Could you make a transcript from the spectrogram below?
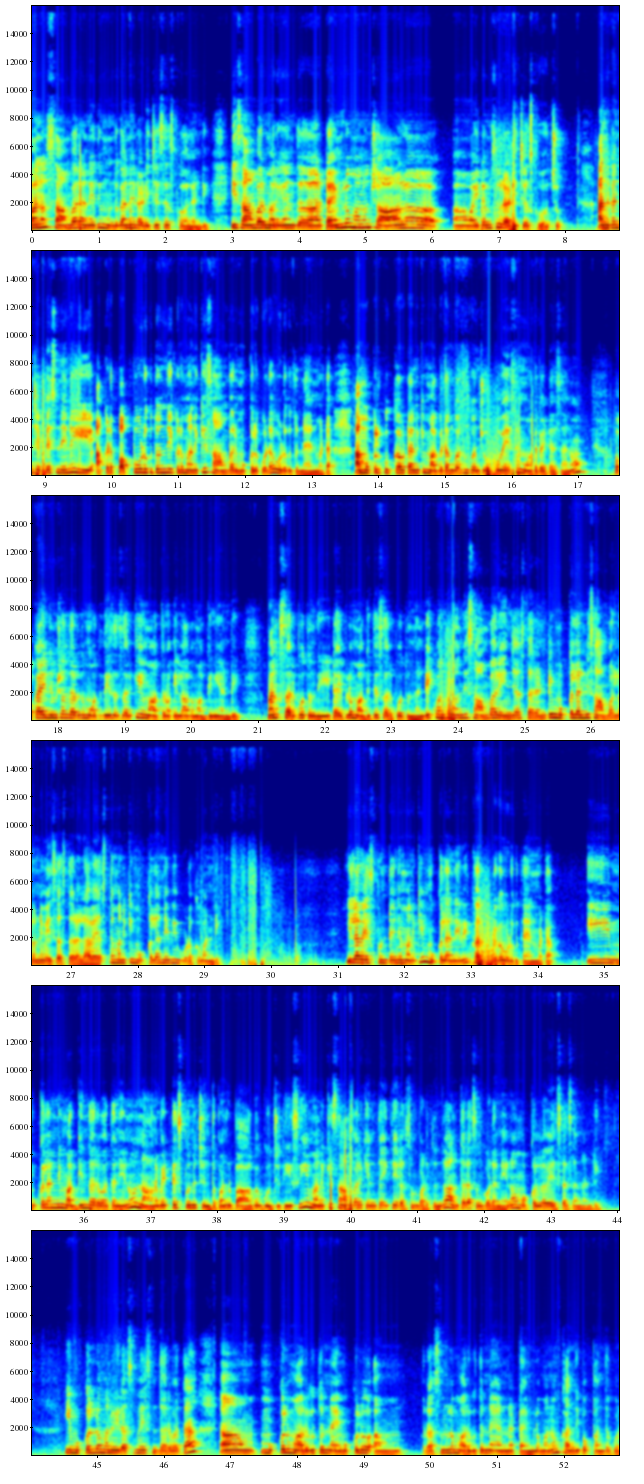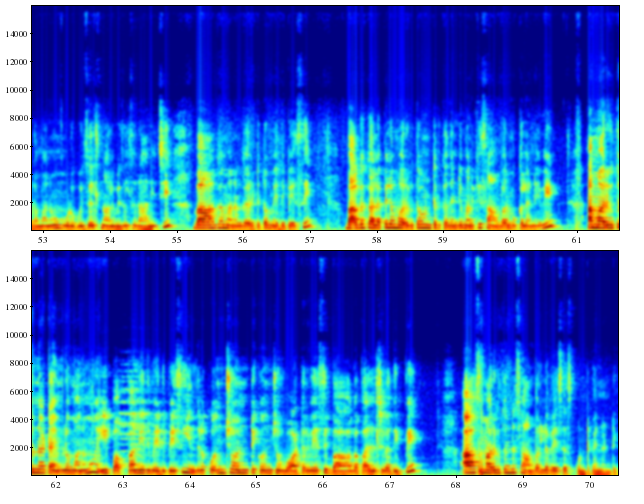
మనం సాంబార్ అనేది ముందుగానే రెడీ చేసేసుకోవాలండి. ఈ సాంబార్ మరిగేంత టైంలో మనం చాలా ఐటమ్స్ రెడీ చేసుకోవచ్చు. అందుకని చెప్పేసి నేను ఈ అక్కడ పప్పు ఉడుకుతుంది ఇక్కడ మనకి సాంబార్ ముక్కలు కూడా ఉడుకుతున్నాయి అనమాట ఆ ముక్కలు కుక్ అవ్వడానికి మగ్గడం కోసం కొంచెం ఉప్పు వేసి మూత పెట్టేశాను. ఒక ఐదు నిమిషాల తర్వాత మూత తీసేసరికి మాత్రం ఇలాగ మగ్గినాయండి. మనకు సరిపోతుంది. ఈ టైప్లో మగ్గితే సరిపోతుందండి. కొంతమంది సాంబార్ ఏం చేస్తారంటే ముక్కలన్నీ సాంబార్లోనే వేసేస్తారు. అలా వేస్తే మనకి ముక్కలు అనేవి ఉడకవండి. ఇలా వేసుకుంటేనే మనకి ముక్కలు అనేవి కరెక్ట్గా ఉడుకుతాయి అన్నమాట ఈ ముక్కలన్నీ మగ్గిన తర్వాత నేను నానబెట్టేసుకున్న చింతపండు బాగా గుజ్జు తీసి మనకి సాంబార్కి ఎంతైతే రసం పడుతుందో అంత రసం కూడా నేను ఆ ముక్కల్లో వేసేసానండి. ఈ ముక్కల్లో మనం ఈ రసం వేసిన తర్వాత ముక్కలు మరుగుతున్నాయి. ముక్కలు రసంలో మరుగుతున్నాయి అన్న టైంలో మనం కందిపప్పు అంతా కూడా మనం మూడు విజిల్స్ నాలుగు విజిల్స్ రానిచ్చి బాగా మనం గరిటతో మెదిపేసి బాగా కలపిల మరుగుతూ ఉంటుంది కదండి మనకి సాంబార్ ముక్కలు అనేవి. ఆ మరుగుతున్న టైంలో మనము ఈ పప్పు అనేది మెదిపేసి ఇందులో కొంచెం అంటే కొంచెం వాటర్ వేసి బాగా పల్చగా తిప్పి ఆ మరుగుతున్న సాంబార్లో వేసేసుకుంటామేనండి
